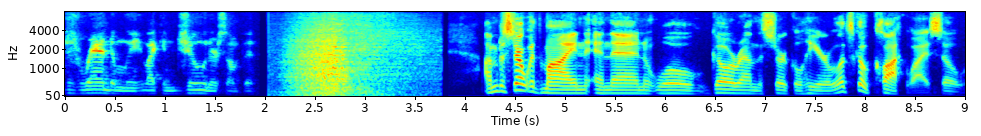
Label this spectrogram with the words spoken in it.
just randomly, like in June or something. I'm going to start with mine and then we'll go around the circle here. let's go clockwise. So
